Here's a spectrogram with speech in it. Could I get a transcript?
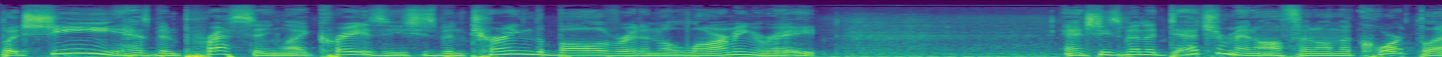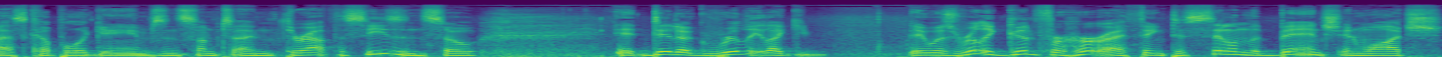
But she has been pressing like crazy. She's been turning the ball over at an alarming rate, and she's been a detriment often on the court the last couple of games and sometimes throughout the season. So it did a really like it was really good for her, I think, to sit on the bench and watch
